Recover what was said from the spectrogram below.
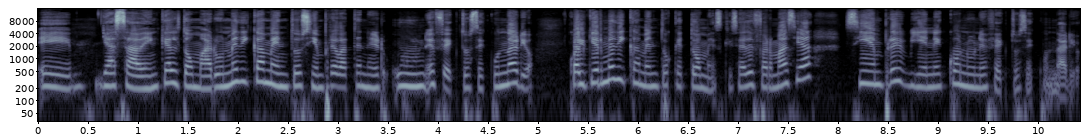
Eh, ya saben que al tomar un medicamento siempre va a tener un efecto secundario. Cualquier medicamento que tomes, que sea de farmacia, siempre viene con un efecto secundario.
